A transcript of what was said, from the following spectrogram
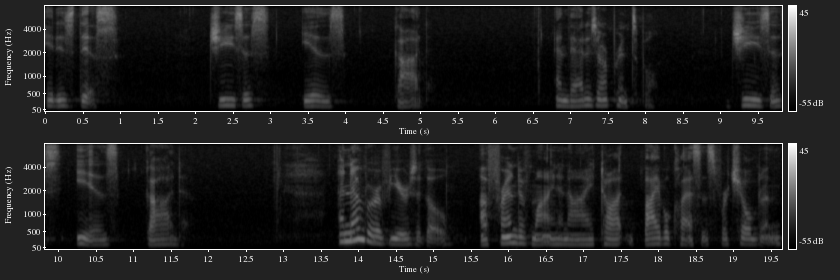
it is this Jesus is God. And that is our principle. Jesus is God. A number of years ago, a friend of mine and I taught Bible classes for children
